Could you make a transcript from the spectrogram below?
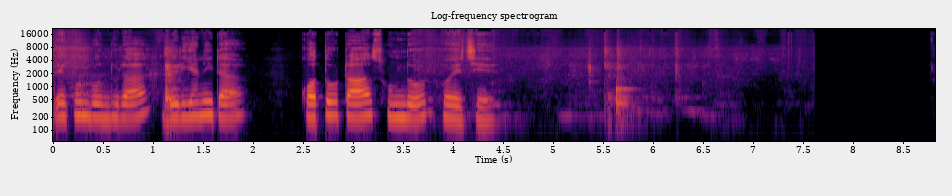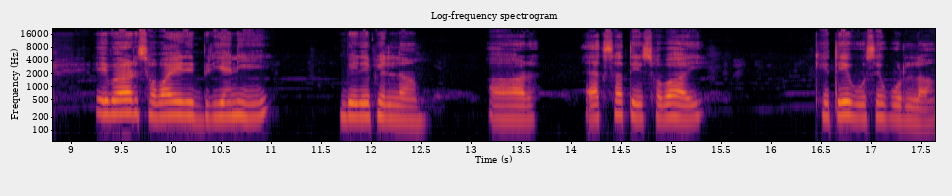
দেখুন বন্ধুরা, বিরিয়ানিটা কতটা সুন্দর হয়েছে। এবার সবাই বিরিয়ানি বেড়ে ফেললাম আর একসাথে সবাই খেতে বসে পড়লাম।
